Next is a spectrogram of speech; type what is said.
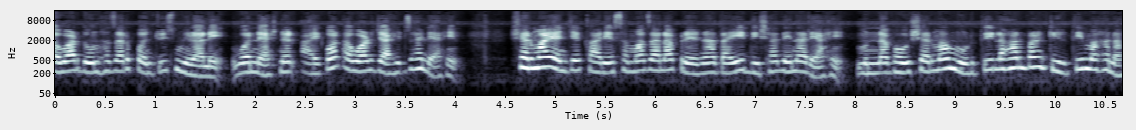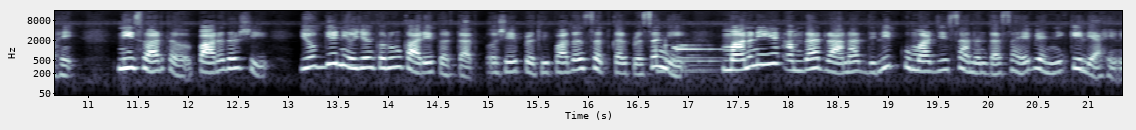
अवॉर्ड दोन हजार पंचवीस मिळाले व नॅशनल आयकॉन अवॉर्ड जाहीर झाले आहे. शर्मा यांचे कार्य समाजाला प्रेरणादायी दिशा देणारे आहे. मुन्नाभाऊ शर्मा मूर्ती लहान पण कीर्ती महान आहे. निस्वार्थ पारदर्शी योग्य नियोजन करून कार्य करतात. असे प्रतिपादन सत्कार प्रसंगी माननीय आमदार राणा दिलीप कुमारजी सानंदा साहेब यांनी केले आहे.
